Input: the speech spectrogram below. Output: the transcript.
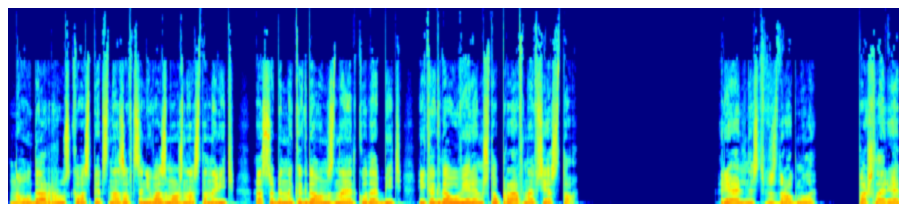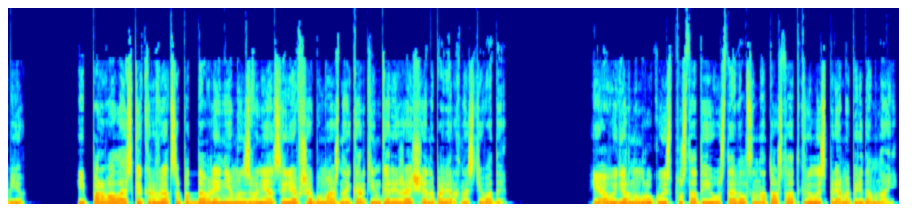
Но удар русского спецназовца невозможно остановить, особенно когда он знает, куда бить, и когда уверен, что прав на все сто. Реальность вздрогнула, пошла рябью, и порвалась, как рвется под давлением извне оцеревшая бумажная картинка, лежащая на поверхности воды. Я выдернул руку из пустоты и уставился на то, что открылось прямо передо мной.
